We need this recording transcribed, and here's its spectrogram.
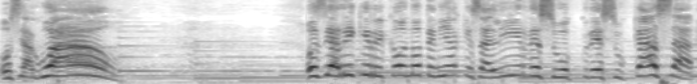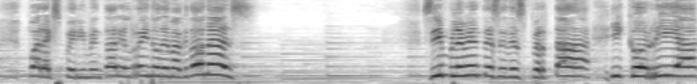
O sea, wow. O sea, Ricky Ricón no tenía que salir de su, de su casa para experimentar el reino de McDonald's. Simplemente se despertaba y corría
